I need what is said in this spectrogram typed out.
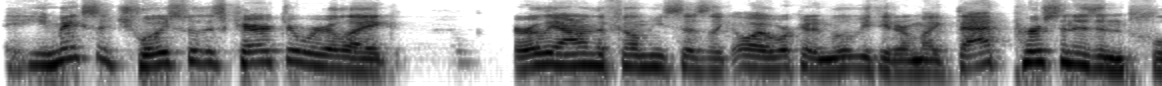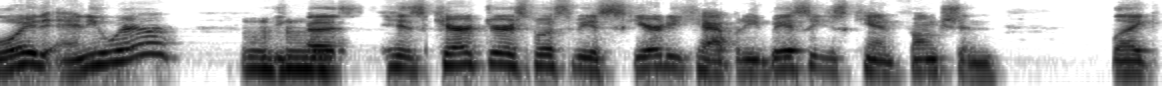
he makes a choice with his character where like early on in the film he says like, "Oh, I work at a movie theater." I'm like, that person is employed anywhere Mhm. because his character is supposed to be a scaredy cat, but he basically just can't function. Like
